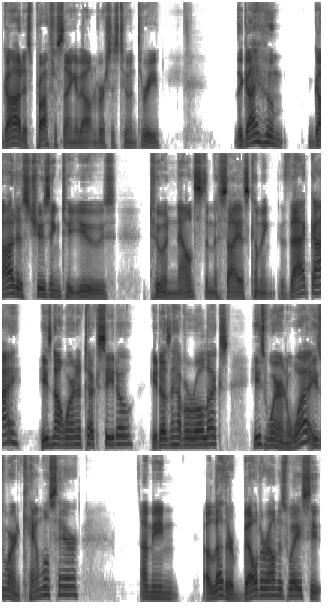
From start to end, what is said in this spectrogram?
God is prophesying about in verses 2 and 3, the guy whom God is choosing to use to announce the Messiah's coming. That guy, he's not wearing a tuxedo. He doesn't have a Rolex. He's wearing what? He's wearing camel's hair. I mean, a leather belt around his waist. He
